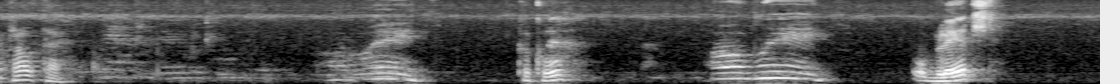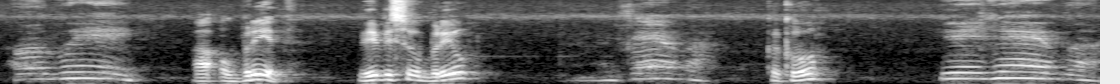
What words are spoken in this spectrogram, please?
Pravite? Obred, Kako? obred, Obleč? obred, A obred. Vi bi se obril? treba, Kako? je treba,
